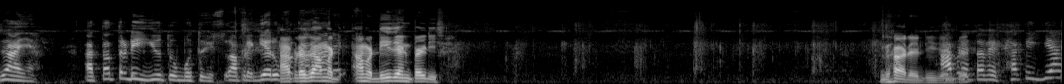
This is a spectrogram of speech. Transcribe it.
જો અહીંયા. આ તતડી ગયું તું બધું આપણે ગેરું આપણે તો આમાં આમાં ડિઝાઇન પડી છે. ધારે ડિઝાઇન આપણે તો હવે થાકી ગયા.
